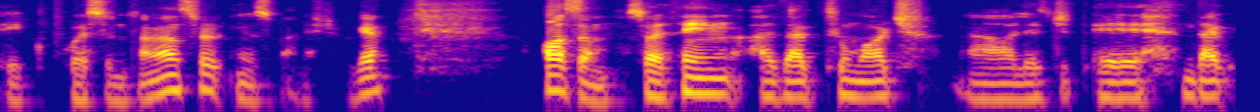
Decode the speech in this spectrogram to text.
a questions and answer in Spanish. Okay. Awesome. So I think I talked too much. Uh, let's uh, dive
